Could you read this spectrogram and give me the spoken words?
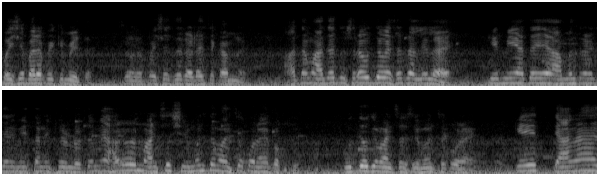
पैसे बऱ्यापैकी मिळतात. समजा पैशाचं रडायचं काम नाही. आता माझा दुसरा उद्योग असा चाललेला आहे की मी आता या आमंत्रणाच्या निमित्ताने फिरलो तर मी हळूहळू माणसं श्रीमंत माणसं कोण आहे बघतो उद्योगी माणसं श्रीमंत कोण आहे? की त्यांना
